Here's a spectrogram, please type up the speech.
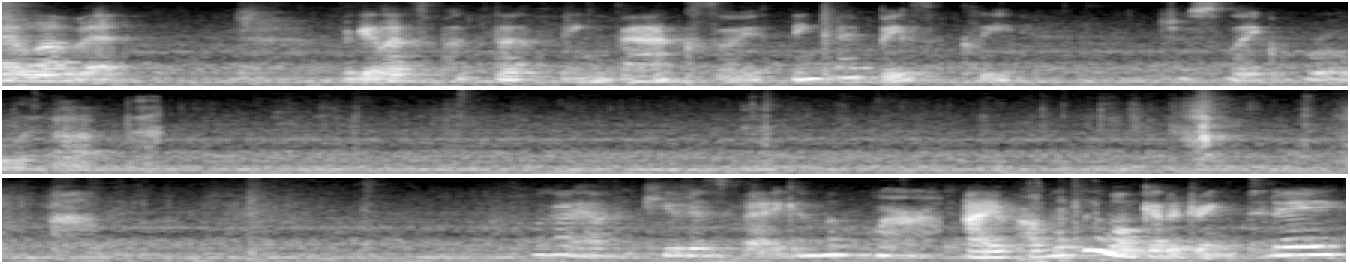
I love it. Okay, let's put the thing back. So I think I basically just like roll it up. I have the cutest bag in the world. I probably won't get a drink today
